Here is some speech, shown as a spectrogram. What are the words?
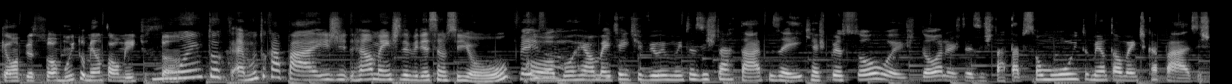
Que é uma pessoa muito mentalmente sã. Muito, é muito capaz, de, realmente deveria ser um CEO. Fez um- Como realmente a gente viu em muitas startups aí, que as pessoas donas das startups são muito mentalmente capazes.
